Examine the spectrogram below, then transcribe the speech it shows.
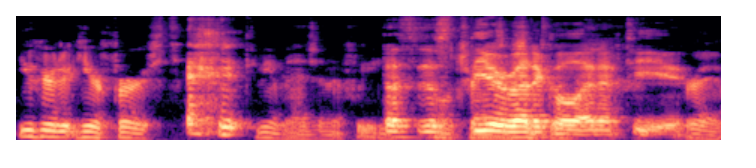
you heard it here first. Can you imagine if we? That's just theoretical NFT, Right.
